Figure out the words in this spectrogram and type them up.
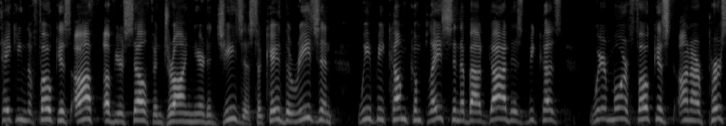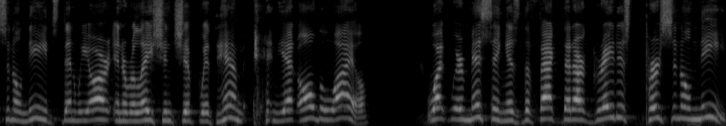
taking the focus off of yourself and drawing near to Jesus. Okay, the reason we become complacent about God is because we're more focused on our personal needs than we are in a relationship with Him. And yet, all the while, what we're missing is the fact that our greatest personal need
